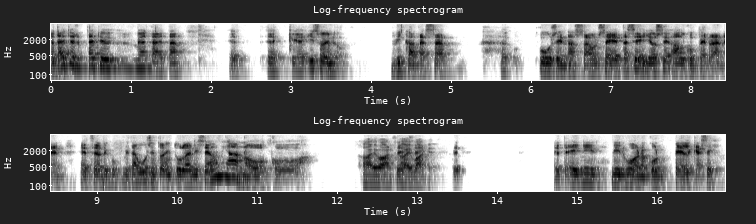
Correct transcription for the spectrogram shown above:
no, täytyy, täytyy myöntää, että, että ehkä isoin vika tässä uusinnassa on se, että se ei ole se alkuperäinen. Että se, niin kuin, mitä uusintoihin tulee, niin se on ihan ok. Aivan, se, aivan. Se, että, että ei niin, niin huono kuin pelkäsi. Eikö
